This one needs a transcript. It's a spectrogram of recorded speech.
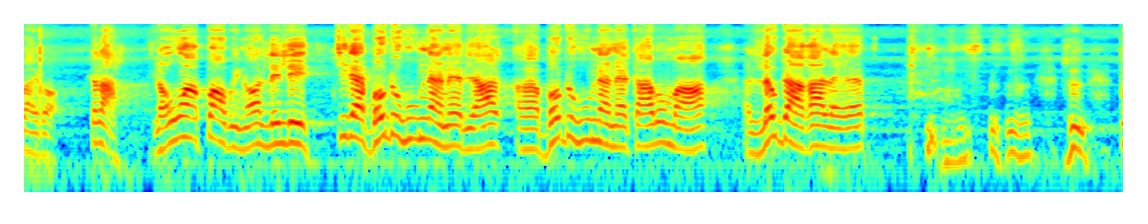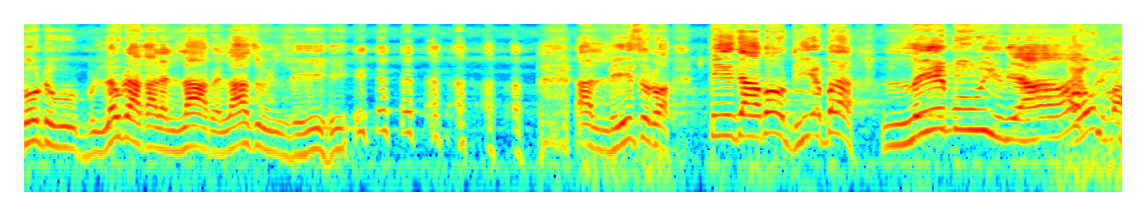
ပလိုက်တော့တလားလုံးဝပေါက်ပြီနော်လေးလေးကြည့်တဲ့ဗုဒ္ဓဟူနန်နဲ့ဗျာဗုဒ္ဓဟူနန်နဲ့ကားပေါ်မှာလောက်တာကလည်းဗုဒ္ဓဟူလောက်တာကလည်းလာပဲလာဆိုရင်လေးအာလေးဆိုတော့တေချာပေါက်ဒီအပတ်လေးဘူးပြီဗျာအဲ့ဟုတ်ဒီမှာ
